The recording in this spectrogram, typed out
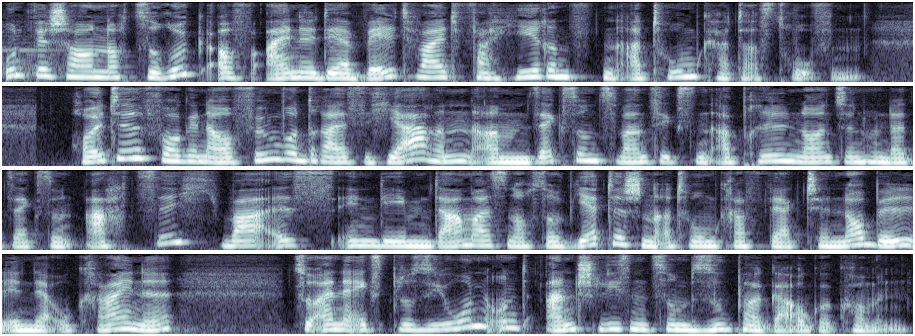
Und wir schauen noch zurück auf eine der weltweit verheerendsten Atomkatastrophen. Heute, vor genau 35 Jahren, am 26. April 1986, war es in dem damals noch sowjetischen Atomkraftwerk Tschernobyl in der Ukraine zu einer Explosion und anschließend zum Supergau gekommen.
